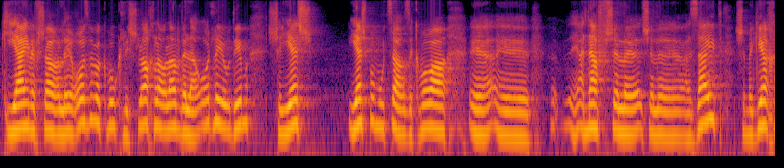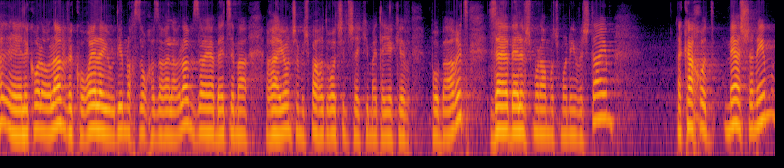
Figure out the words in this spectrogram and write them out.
כי יין אפשר לארוז בבקבוק, לשלוח לעולם ולהראות ליהודים שיש יש פה מוצר, זה כמו הענף של, של הזית שמגיע לכל העולם וקורא ליהודים לחזור חזרה לעולם, זה היה בעצם הרעיון של משפחת רוטשילד שהקימה את היקב פה בארץ, זה היה ב-1882, לקח עוד מאה שנים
